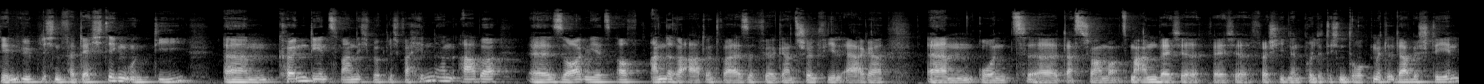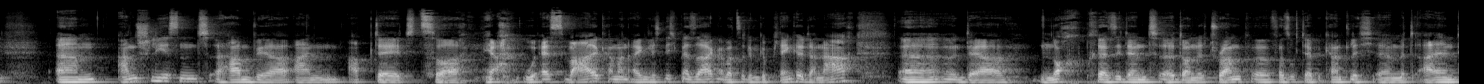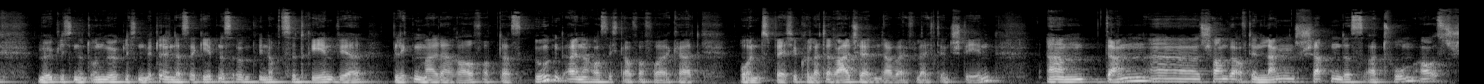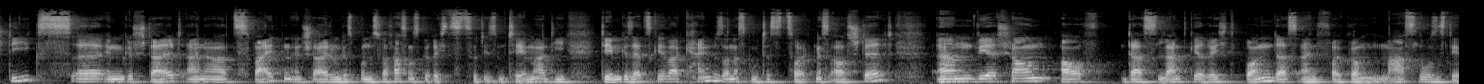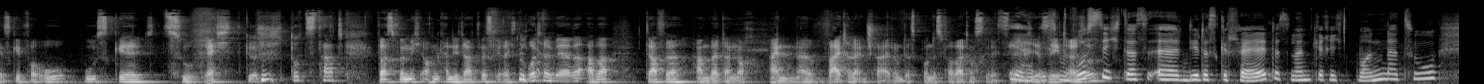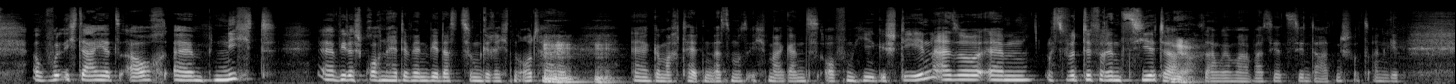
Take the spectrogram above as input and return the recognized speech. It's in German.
den üblichen Verdächtigen und die ähm, können den zwar nicht wirklich verhindern, aber äh, sorgen jetzt auf andere Art und Weise für ganz schön viel Ärger ähm, und äh, das schauen wir uns mal an, welche, welche verschiedenen politischen Druckmittel da bestehen. Ähm, anschließend haben wir ein Update zur ja, US-Wahl, kann man eigentlich nicht mehr sagen, aber zu dem Geplänkel danach. Äh, der noch Präsident äh, Donald Trump äh, versucht ja bekanntlich äh, mit allen möglichen und unmöglichen Mitteln das Ergebnis irgendwie noch zu drehen. Wir blicken mal darauf, ob das irgendeine Aussicht auf Erfolg hat und welche Kollateralschäden dabei vielleicht entstehen. Ähm, dann äh, schauen wir auf den langen Schatten des Atomausstiegs äh, in Gestalt einer zweiten Entscheidung des Bundesverfassungsgerichts zu diesem Thema, die dem Gesetzgeber kein besonders gutes Zeugnis ausstellt. Ähm, wir schauen auf das Landgericht Bonn, das ein vollkommen maßloses DSGVO-Bußgeld zurechtgestutzt hat, was für mich auch ein Kandidat für das gerechte Urteil wäre. Aber dafür haben wir dann noch eine weitere Entscheidung des Bundesverwaltungsgerichts. Ja, ihr seht also, wusste ich, dass äh, dir das gefällt, das Landgericht Bonn dazu, obwohl ich da jetzt auch ähm, nicht äh, widersprochen hätte, wenn wir das zum gerechten Urteil mhm, mhm. äh, gemacht hätten. Das muss ich mal ganz offen hier gestehen. Also ähm, es wird differenzierter, ja. sagen wir mal, was jetzt den Datenschutz angeht.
